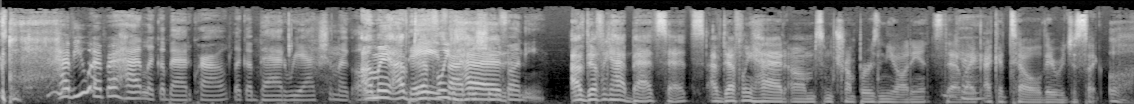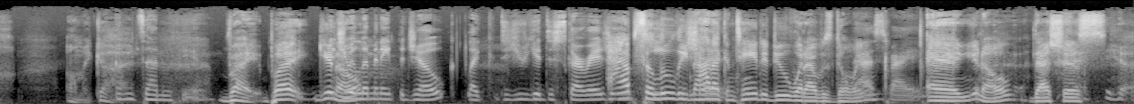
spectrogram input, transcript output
Have you ever had like a bad crowd, like a bad reaction? Like, oh, I mean, I've definitely find this shit had- funny. I've definitely had bad sets. I've definitely had um some Trumpers in the audience that Okay. like I could tell they were just like, oh, oh my god, I'm done with you. right? But you did know, you eliminate the joke? Like, did you get discouraged? or you keep absolutely not. I shit? continue to do what I was doing. That's right. And you know, that's just Yeah.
